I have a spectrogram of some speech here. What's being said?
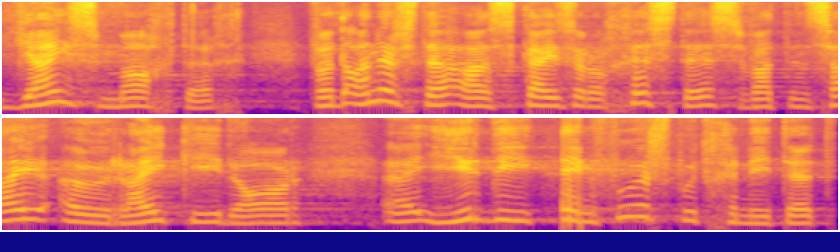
juis magtig want anderste as keiser Augustus wat in sy ou rykie daar uh, hierdie en voorspoed geniet het,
